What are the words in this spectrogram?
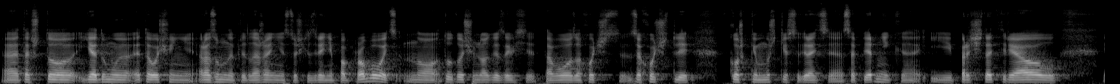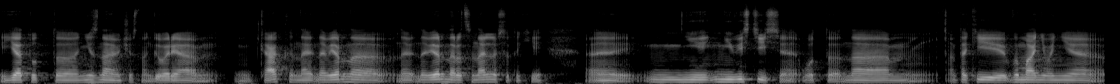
Так что я думаю, это очень разумное предложение с точки зрения попробовать, но тут очень многое зависит от того, захочет, захочет ли в кошки-мышки сыграть соперник и прочитать Реал я тут э, не знаю, честно говоря, как. Наверное, наверное рационально все-таки э, не, не вестись э, вот на такие выманивания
